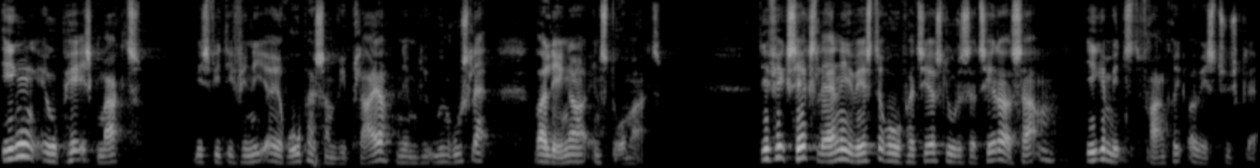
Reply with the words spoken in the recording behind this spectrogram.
Ingen europæisk magt, hvis vi definerer Europa som vi plejer, nemlig uden Rusland, var længere en stormagt. Det fik seks lande i Vesteuropa til at slutte sig tættere sammen, ikke mindst Frankrig og Vesttyskland.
